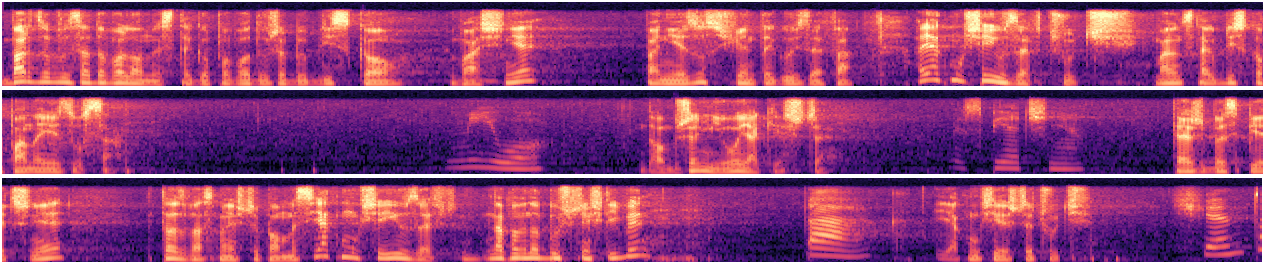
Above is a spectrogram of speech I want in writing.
bardzo był zadowolony z tego powodu, że był blisko właśnie Pan Jezus, świętego Józefa. A jak mógł się Józef czuć, mając tak blisko Pana Jezusa? Miło. Dobrze, miło, jak jeszcze? Bezpiecznie. Też bezpiecznie. Kto z Was ma jeszcze pomysł? Jak mógł się Józef? Na pewno był szczęśliwy? Tak. Jak mógł się jeszcze czuć? Święto?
